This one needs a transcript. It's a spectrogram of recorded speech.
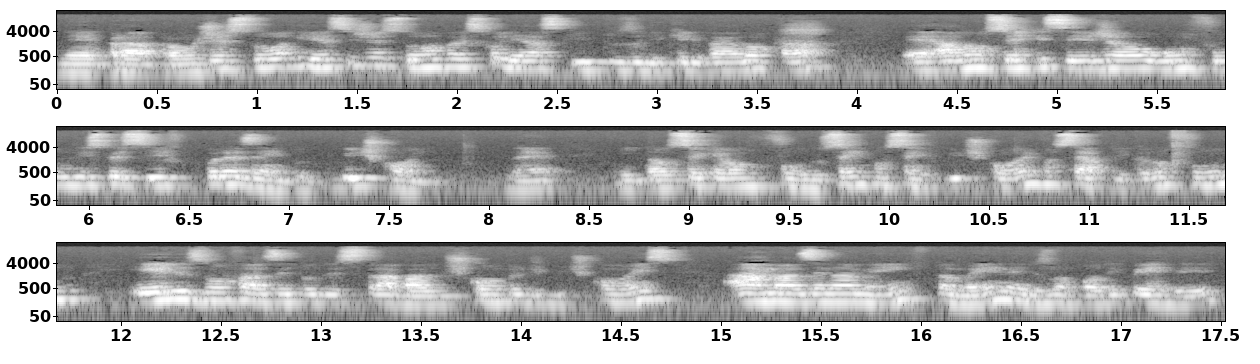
né, para um gestor e esse gestor vai escolher as criptos ali que ele vai alocar, é, a não ser que seja algum fundo específico, por exemplo, Bitcoin. Né? Então, se você quer um fundo 100% Bitcoin, você aplica no fundo, eles vão fazer todo esse trabalho de compra de Bitcoins, armazenamento também, né? eles não podem perder.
